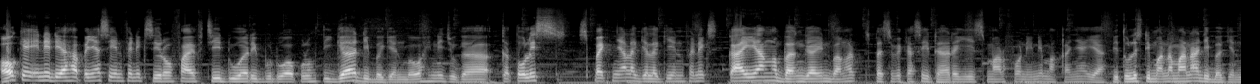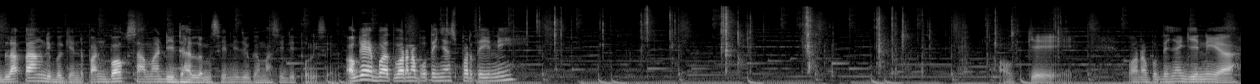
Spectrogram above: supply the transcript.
Oke, ini dia HP-nya si Infinix Zero 5G 2023. Di bagian bawah ini juga ketulis speknya lagi-lagi Infinix. Kayak ngebanggain banget spesifikasi dari smartphone ini makanya ya ditulis di mana-mana di bagian belakang, di bagian depan box sama di dalam sini juga masih ditulis tulisin. Oke, buat warna putihnya seperti ini. Oke. Warna putihnya gini ya.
